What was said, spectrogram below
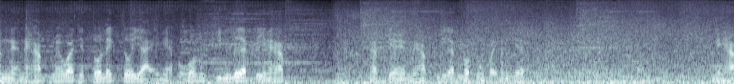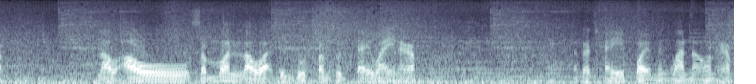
รเนี่ยนะครับ ไม่ว่าจะตัวเล็กตัวใหญ่เนี่ยผมว่ามันกินเลือดดีนะครับแป๊บเดียวเห็นไหมครับเลือดลดลงไปตั้งเยอะ นี่ครับ เราเอาซัมมอนเราอะดึงดูดความสนใจไว้นะครับนี่แล้วก็ใช้ปล่อยแมงวันเอานะครับ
